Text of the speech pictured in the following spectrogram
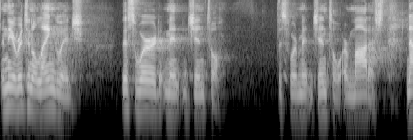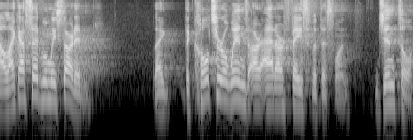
In the original language, this word meant gentle. This word meant gentle or modest. Now, like I said when we started, like the cultural winds are at our face with this one gentle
